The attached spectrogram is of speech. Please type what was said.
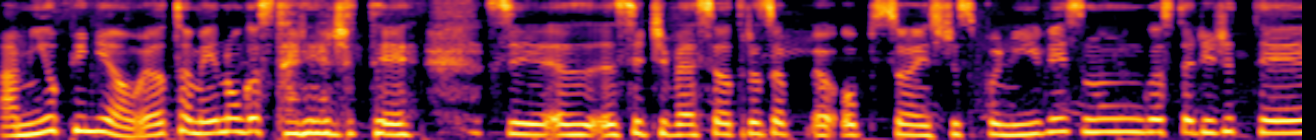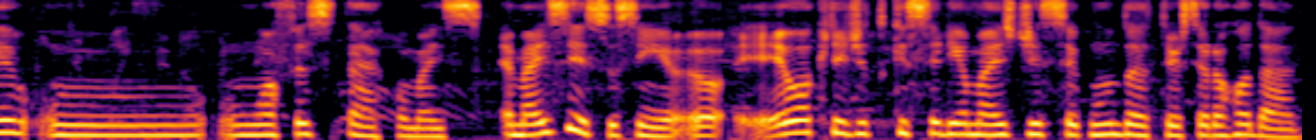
A minha opinião, eu também não gostaria de ter, se, se tivesse outras opções disponíveis, não gostaria de ter um, um offense tackle, mas é mais isso, assim, eu, eu acredito que seria mais de segunda, terceira rodada.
